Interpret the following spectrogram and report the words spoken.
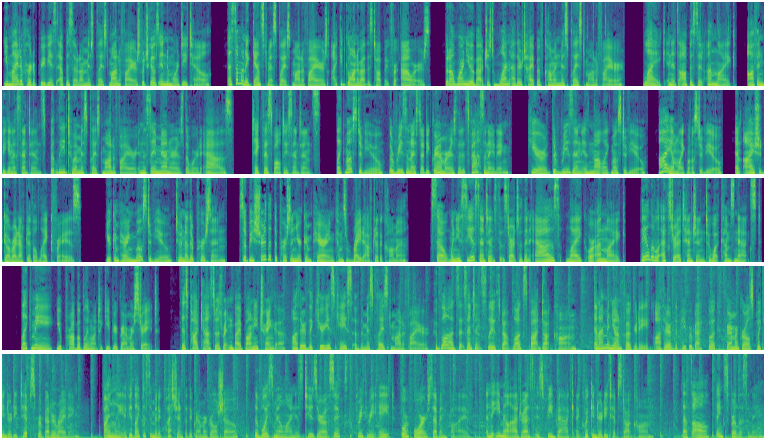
You might have heard a previous episode on misplaced modifiers, which goes into more detail. As someone against misplaced modifiers, I could go on about this topic for hours, but I'll warn you about just one other type of common misplaced modifier. Like, and its opposite, unlike, often begin a sentence, but lead to a misplaced modifier in the same manner as the word as. Take this faulty sentence. Like most of you, the reason I study grammar is that it's fascinating. Here, the reason is not like most of you. I am like most of you, and I should go right after the like phrase. You're comparing most of you to another person, so be sure that the person you're comparing comes right after the comma. So, when you see a sentence that starts with an as, like, or unlike, Pay a little extra attention to what comes next. Like me, you probably want to keep your grammar straight. This podcast was written by Bonnie Trenga, author of The Curious Case of the Misplaced Modifier, who blogs at sentencesleuth.blogspot.com. And I'm Mignon Fogarty, author of the paperback book Grammar Girl's Quick and Dirty Tips for Better Writing. Finally, if you'd like to submit a question for the Grammar Girl Show, the voicemail line is 206 338 4475, and the email address is feedback at quickanddirtytips.com. That's all. Thanks for listening.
